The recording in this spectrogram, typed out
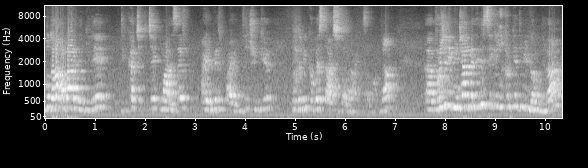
Bu da haberle ilgili dikkat çekecek maalesef ayrı bir ayrıntı çünkü burada bir kapasite artışı var aynı zamanda. Projenin güncel bedeli 847 milyon lira.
